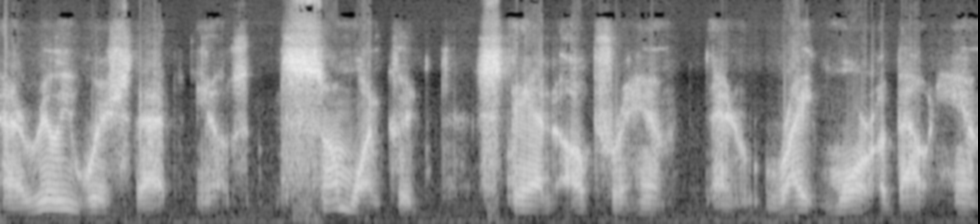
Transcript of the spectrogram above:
And I really wish that, you know, someone could stand up for him and write more about him.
